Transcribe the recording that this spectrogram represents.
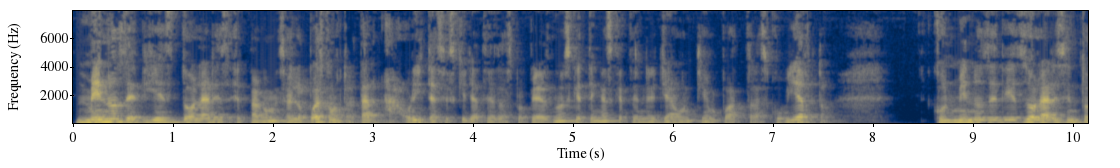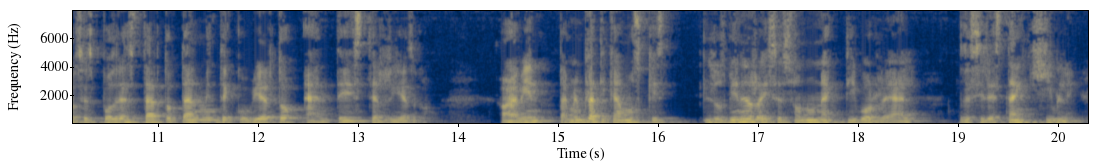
menos de 10 dólares el pago mensual. Lo puedes contratar ahorita si es que ya tienes las propiedades, no es que tengas que tener ya un tiempo atrás cubierto. Con menos de 10 dólares entonces podrías estar totalmente cubierto ante este riesgo. Ahora bien, también platicamos que los bienes raíces son un activo real, es decir, es tangible.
